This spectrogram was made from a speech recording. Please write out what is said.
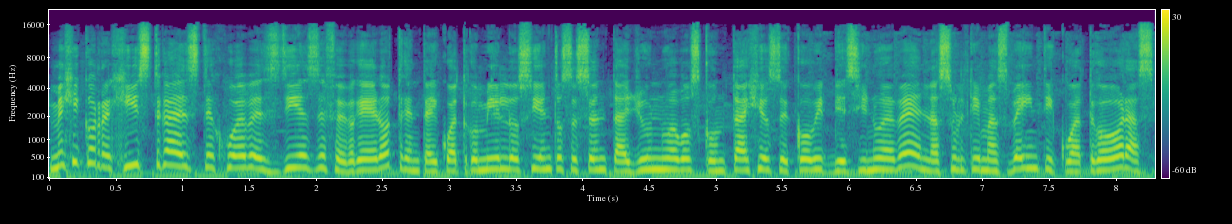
México registra este jueves 10 de febrero 34.261 nuevos contagios de COVID-19 en las últimas 24 horas,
